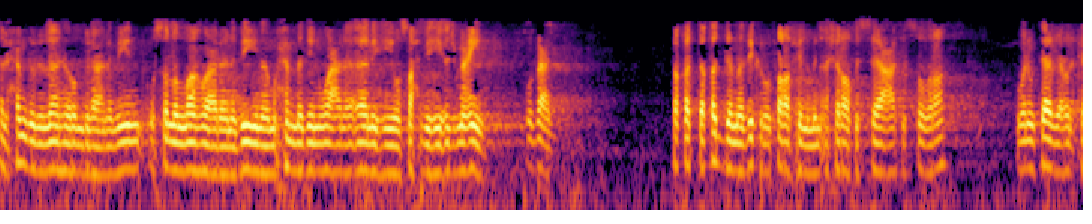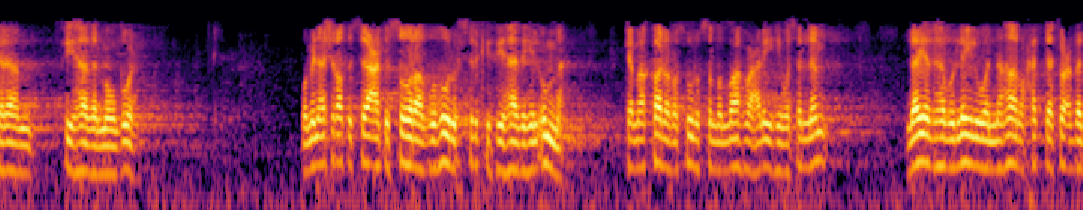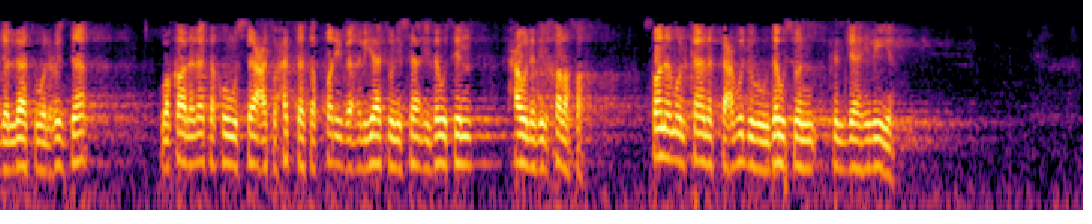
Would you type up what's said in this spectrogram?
الحمد لله رب العالمين وصلى الله على نبينا محمد وعلى آله وصحبه أجمعين. وبعد فقد تقدم ذكر طرف من أشراط الساعة الصغرى ونتابع الكلام في هذا الموضوع. ومن أشراط الساعة الصغرى ظهور الشرك في هذه الأمة كما قال الرسول صلى الله عليه وسلم لا يذهب الليل والنهار حتى تعبد اللات والعزى وقال لا تقوم الساعة حتى تضطرب أليات نساء دوس حول ذي الخلصة. صنم كانت تعبده دوس في الجاهلية.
